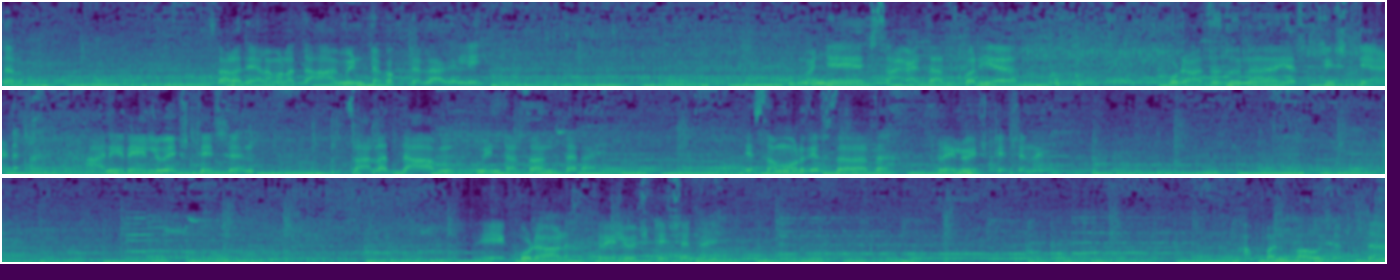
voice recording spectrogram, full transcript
तर चालत यायला मला दहा मिनटं फक्त लागली. म्हणजे सांगायचं तात्पर्य कुडाळचं जुनं एस टी स्टँड आणि रेल्वे स्टेशन. चालत दहा मिनिटाचं अंतर आहे. हे समोर दिसतं रेल्वे स्टेशन आहे. हे कुडाळ रेल्वे स्टेशन आहे. आपण पाहू शकता.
